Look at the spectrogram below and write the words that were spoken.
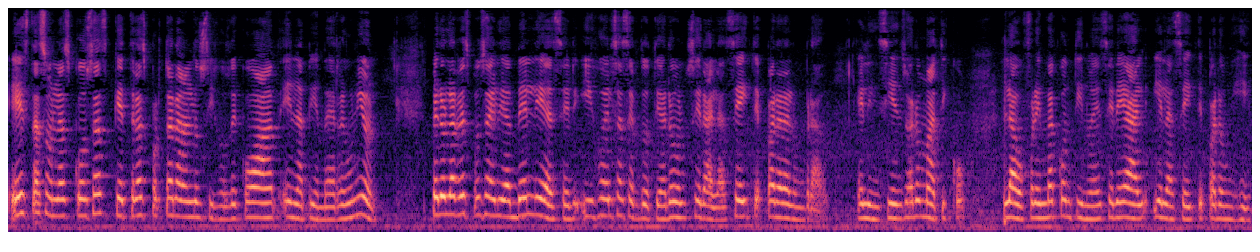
Estas son las cosas que transportarán los hijos de Coán en la tienda de reunión. Pero la responsabilidad de Eliezer, hijo del sacerdote Aarón, será el aceite para el alumbrado, el incienso aromático, la ofrenda continua de cereal y el aceite para ungir.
